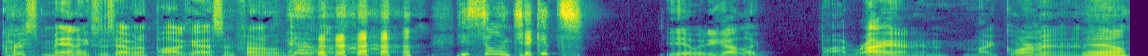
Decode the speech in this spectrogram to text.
Chris Mannix is having a podcast in front of. A, he's selling tickets? Yeah, but he got like Bob Ryan and Mike Gorman and Well,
